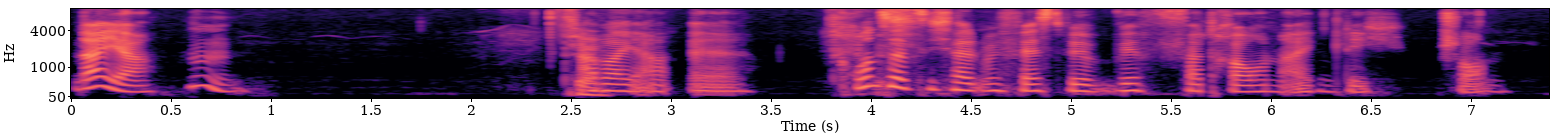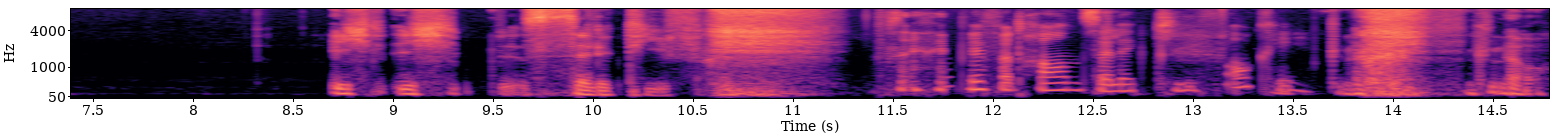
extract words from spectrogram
Naja, hm. Tja, Aber ja, äh, grundsätzlich halten wir fest, wir, wir vertrauen eigentlich schon. ich, ich selektiv. Wir vertrauen selektiv. Okay. Genau. genau.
